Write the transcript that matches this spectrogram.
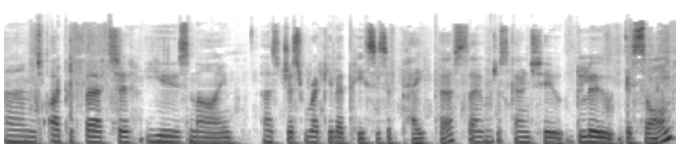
and I prefer to use mine as just regular pieces of paper. So I'm just going to glue this on.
